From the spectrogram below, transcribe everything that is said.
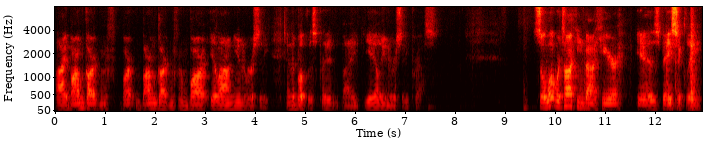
I. Baumgarten, Baumgarten from Bar Ilan University. And the book was printed by Yale University Press. So, what we're talking about here is basically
